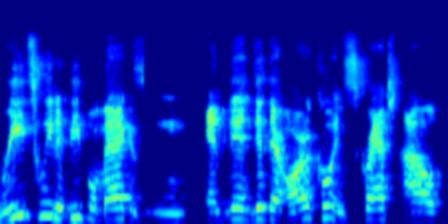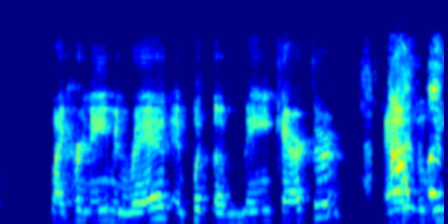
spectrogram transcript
retweeted People Magazine and then did their article and scratched out like her name in red and put the main character I the was.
